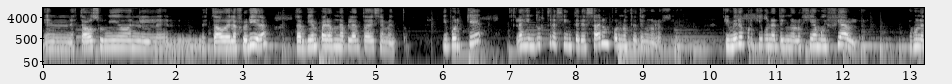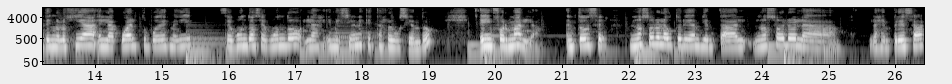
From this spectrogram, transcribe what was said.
en Estados Unidos, en el, estado de la Florida, también para una planta de cemento. ¿Y por qué las industrias se interesaron por nuestra tecnología? Primero porque es una tecnología muy fiable. Es una tecnología en la cual tú puedes medir segundo a segundo las emisiones que estás reduciendo e informarla. Entonces, no solo la autoridad ambiental, no solo la, las empresas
